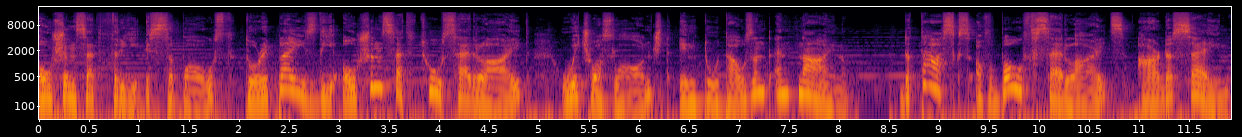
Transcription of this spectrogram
OceanSat-3 is supposed to replace the OceanSat-2 satellite which was launched in 2009. The tasks of both satellites are the same.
